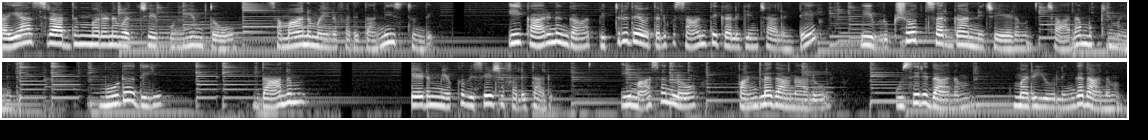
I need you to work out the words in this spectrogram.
గయాశ్రాద్ధం వలన వచ్చే పుణ్యంతో సమానమైన ఫలితాన్ని ఇస్తుంది. ఈ కారణంగా పితృదేవతలకు శాంతి కలిగించాలంటే ఈ వృక్షోత్సర్గాన్ని చేయడం చాలా ముఖ్యమైనది. మూడోది దానం చేయడం యొక్క విశేష ఫలితాలు. ఈ మాసంలో పండ్ల దానాలు ఉసిరి దానం మరియు లింగదానం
